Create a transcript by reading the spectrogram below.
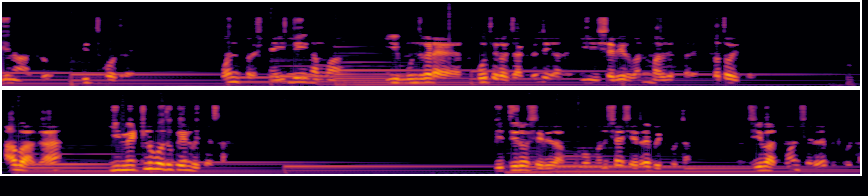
ಏನಾದ್ರೂ ಬಿದ್ದು ಹೋದ್ರೆ, ಒಂದ್ ಪ್ರಶ್ನೆ ಇಲ್ಲಿ ನಮ್ಮ ಈ ಮುಂದ್ಗಡೆ ಕೂತಿರೋ ಜಾಗದಲ್ಲಿ ಈ ಶರೀರವನ್ನು ಮಲಗಿರ್ತಾರೆ ಸತ್ತೋಯ್ತು. ಆವಾಗ ಈ ಮೆಟ್ಲು ಬದುಕು ಏನ್ ವ್ಯತ್ಯಾಸ? ಬಿದ್ದಿರೋ ಶರೀರ, ಒಬ್ಬ ಮನುಷ್ಯ ಶರೀರ ಬಿಟ್ಬಿಟ್ಟ. ಜೀವಾತ್ಮ ಶರೀರ ಬಿಟ್ಬಿಟ್ಟ.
